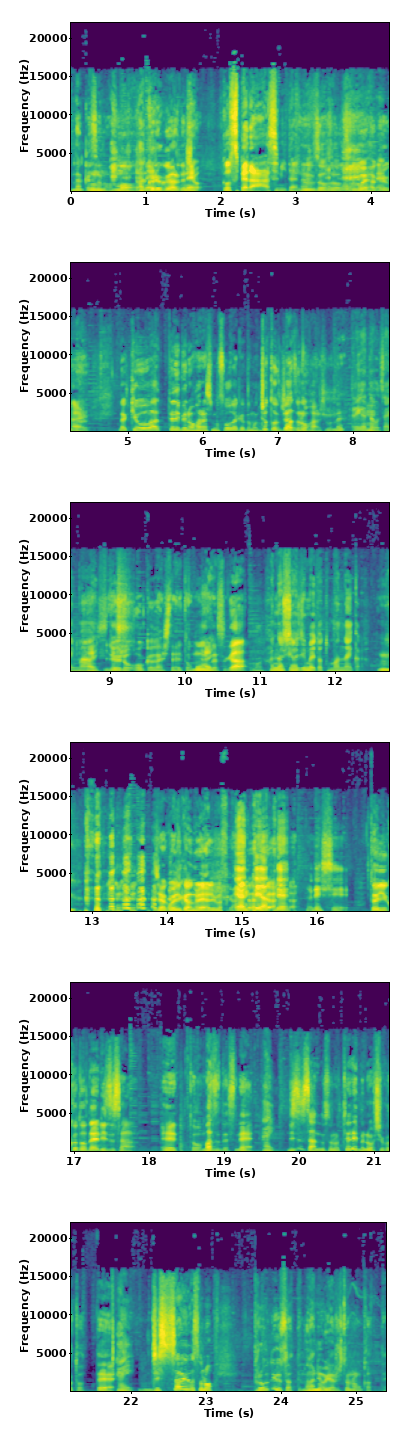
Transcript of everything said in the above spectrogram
なんかその、うんもうね。迫力があるでしょ、ね。ゴスペラースみたいな。うん、そうそうすごい迫力がある、はい。だ今日はテレビのお話もそうだけどもちょっとジャズのお話もねありがとうございます。い。ろいろお伺いしたいと思うんですが、もう話し始めると止まんないから。うん、じゃあ5時間ぐらいやりますか。やってやって。嬉しい。ということでリズさん、えーっとまずですねはい。リズさんのそのテレビのお仕事って、はい。実際はそのプロデューサーって何をやる人なのかって。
